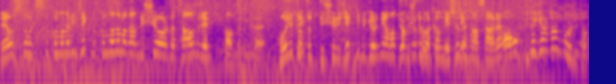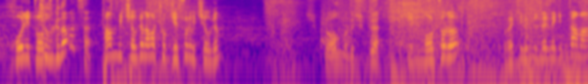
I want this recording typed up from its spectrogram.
Reus da ultisini kullanabilecek mi? Kullanamadan düşüyor orada Taldir'in. Kaldırımda. Politot'u düşürecek gibi görünüyor ama Yok, yok, tutuştur Politot bakalım yetecek mi hasarı. Aa bir de geri döndü Olitot. Politot Çılgına bak sen. tam bir çılgın ama çok cesur bir çılgın. Şükrü olmadı Şükrü. Immortal'u rakibinin üzerine gitti ama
